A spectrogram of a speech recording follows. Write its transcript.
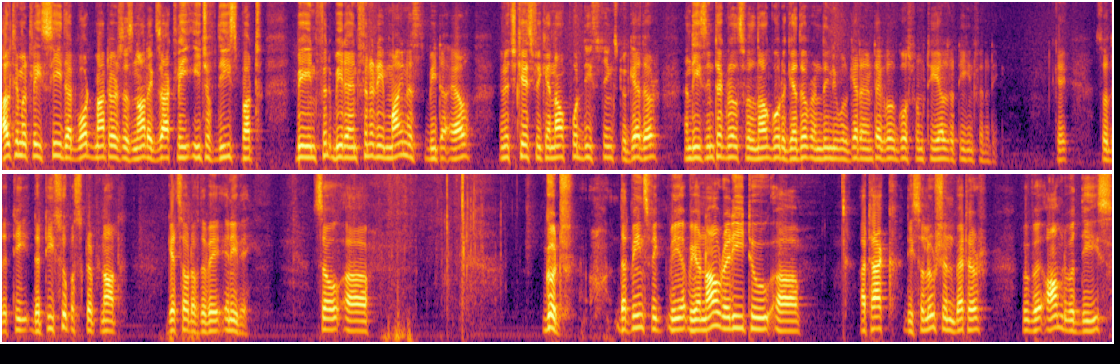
ultimately see that what matters is not exactly each of these but beta infinity minus beta L in which case we can now put these things together and these integrals will now go together and then you will get an integral goes from TL to T infinity. Okay so the T the T superscript naught gets out of the way anyway. So uh, good. That means we, we, we are now ready to uh, attack the solution better. We were armed with these.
